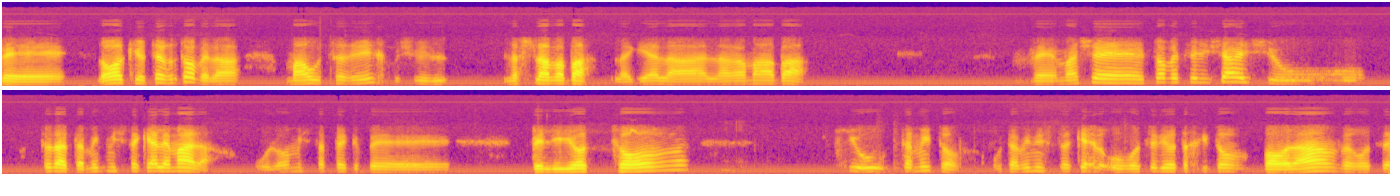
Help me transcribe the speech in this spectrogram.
ולא רק יותר טוב, אלא מה הוא צריך בשביל לשלב הבא, להגיע ל, לרמה הבאה. ומה שטוב אצל ישי שהוא, אתה יודע, תמיד מסתכל למעלה. הוא לא מסתפק ב, בלהיות טוב, כי הוא תמיד טוב. הוא תמיד מסתכל, הוא רוצה להיות הכי טוב בעולם, ורוצה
